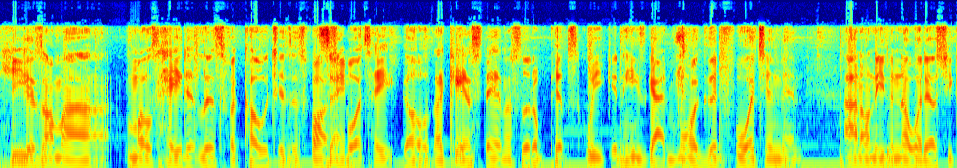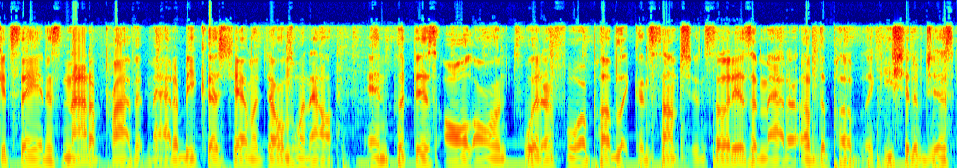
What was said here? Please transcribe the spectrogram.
he is on my most hated list for coaches as far as Same. sports hate goes. I can't stand this little pipsqueak, and he's got more good fortune than I don't even know what else you could say. And it's not a private matter because Chandler Jones went out and put this all on Twitter for public consumption. So it is a matter of the public. He should have just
